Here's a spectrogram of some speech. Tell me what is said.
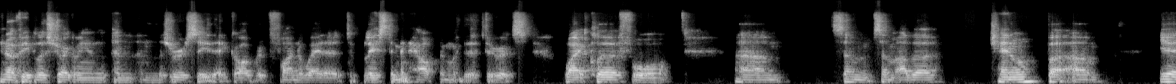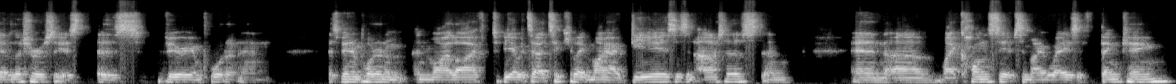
you know, people are struggling in, in, in, literacy, that God would find a way to, to bless them and help them, whether through it's Wycliffe or um, some some other channel. But um, yeah, literacy is is very important, and it's been important in, in, my life to be able to articulate my ideas as an artist and and um, my concepts and my ways of thinking.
